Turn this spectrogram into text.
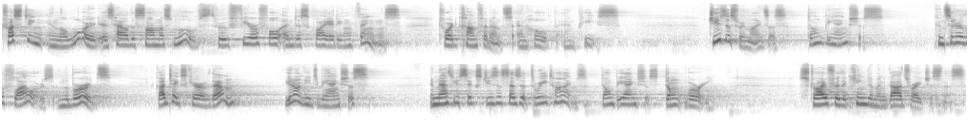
Trusting in the Lord is how the psalmist moves through fearful and disquieting things toward confidence and hope and peace. Jesus reminds us don't be anxious. Consider the flowers and the birds. God takes care of them. You don't need to be anxious. In Matthew 6, Jesus says it three times Don't be anxious, don't worry. Strive for the kingdom and God's righteousness.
